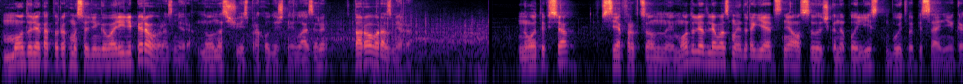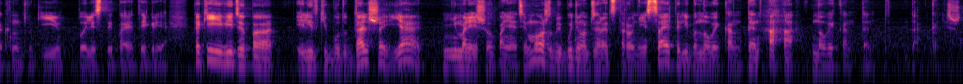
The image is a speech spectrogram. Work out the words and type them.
Модули, о которых мы сегодня говорили, первого размера, но у нас еще есть проходочные лазеры второго размера. Ну вот и все. Все фракционные модули для вас, мои дорогие, отснял. Ссылочка на плейлист будет в описании, как на другие плейлисты по этой игре. Какие видео по элитке будут дальше, я ни малейшего понятия. Может быть, будем обзирать сторонние сайты, либо новый контент. Ха-ха, новый контент. Да, конечно.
